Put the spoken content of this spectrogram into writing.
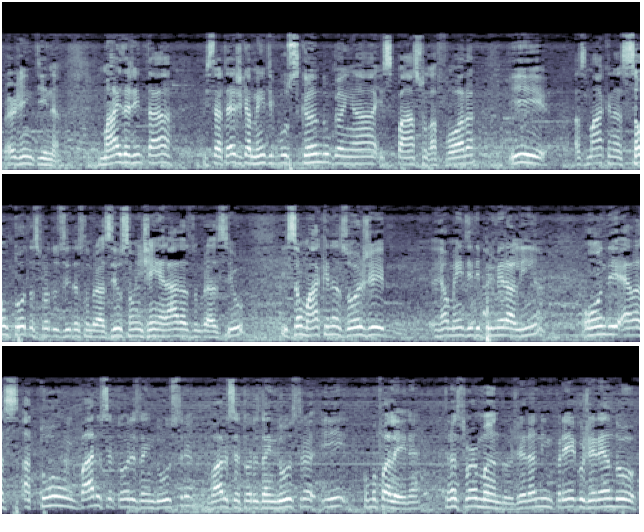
para a Argentina. Mas a gente está estrategicamente buscando ganhar espaço lá fora e as máquinas são todas produzidas no Brasil, são engenheiradas no Brasil e são máquinas hoje realmente de primeira linha onde elas atuam em vários setores da indústria, vários setores da indústria e, como falei, né, transformando, gerando emprego, gerando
